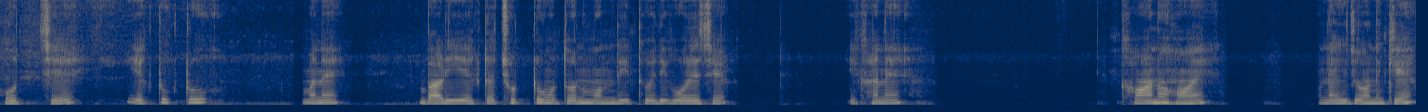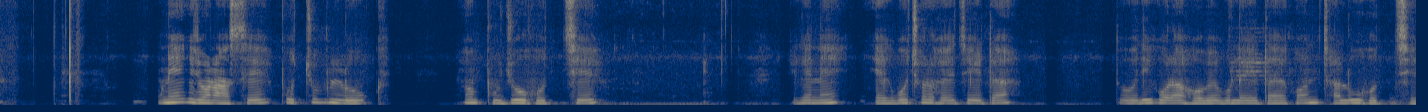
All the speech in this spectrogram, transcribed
হচ্ছে একটু একটু মানে বাড়ি একটা ছোট্ট মতন মন্দির তৈরি করেছে। এখানে খাওয়ানো হয় অনেকজনকে। অনেকজন আসে, প্রচুর লোক পুজো হচ্ছে। এখানে এক বছর হয়েছে এটা তৈরি করা হবে বলে এটা এখন চালু হচ্ছে।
